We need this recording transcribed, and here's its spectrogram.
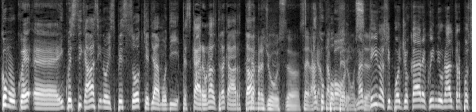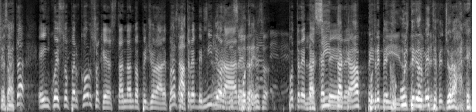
comunque eh, in questi casi noi spesso chiediamo di pescare un'altra Mi carta sembra giusto, sai, la Anche un po' per- bonus. Martino si può giocare quindi un'altra possibilità Esatto. E in questo percorso che sta andando a peggiorare, però Esatto. potrebbe migliorare, Eh, adesso- Potrebbe. adesso- potrebbe la accadere. sindaca ha potrebbe pentito, ulteriormente adesso- peggiorare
